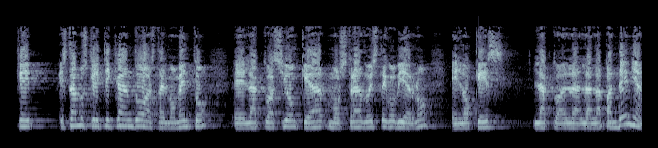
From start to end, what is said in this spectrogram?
que estamos criticando hasta el momento eh, la actuación que ha mostrado este gobierno en lo que es la, la, la, pandemia.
